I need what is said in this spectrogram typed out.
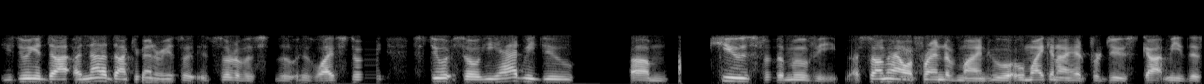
he's doing a doc, uh, not a documentary. It's a, it's sort of a, his life story. Stuart, so he had me do um cues for the movie. Uh, somehow, a friend of mine who, who Mic and I had produced got me this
